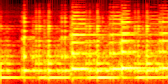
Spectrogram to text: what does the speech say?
Música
